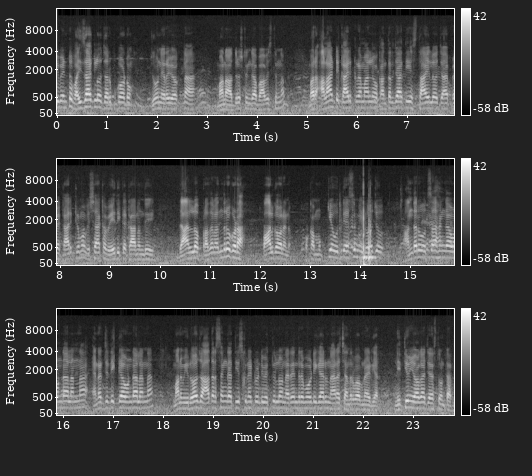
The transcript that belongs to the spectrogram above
ఈవెంట్ వైజాగ్లో జరుపుకోవడం జూన్ ఇరవై ఒకటిన మన అదృష్టంగా భావిస్తున్నాం. మరి అలాంటి కార్యక్రమాలను ఒక అంతర్జాతీయ స్థాయిలో జరిపే కార్యక్రమం విశాఖ వేదిక కానుంది. దానిలో ప్రజలందరూ కూడా పాల్గొవాలని ఒక ముఖ్య ఉద్దేశం ఈరోజు అందరూ ఉత్సాహంగా ఉండాలన్నా ఎనర్జెటిక్గా ఉండాలన్నా మనం ఈరోజు ఆదర్శంగా తీసుకునేటువంటి వ్యక్తుల్లో నరేంద్ర మోడీ గారు నారా చంద్రబాబు నాయుడు గారు నిత్యం యోగా చేస్తుంటారు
